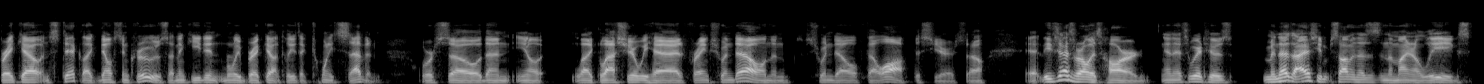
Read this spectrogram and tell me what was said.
break out and stick like Nelson Cruz. I think he didn't really break out until he's like 27 or so. Then you know, like last year we had Frank Schwindel, and then Schwindel fell off this year. So uh, these guys are always hard, and it's weird too. Is Menez. I actually saw Meneses in the minor leagues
